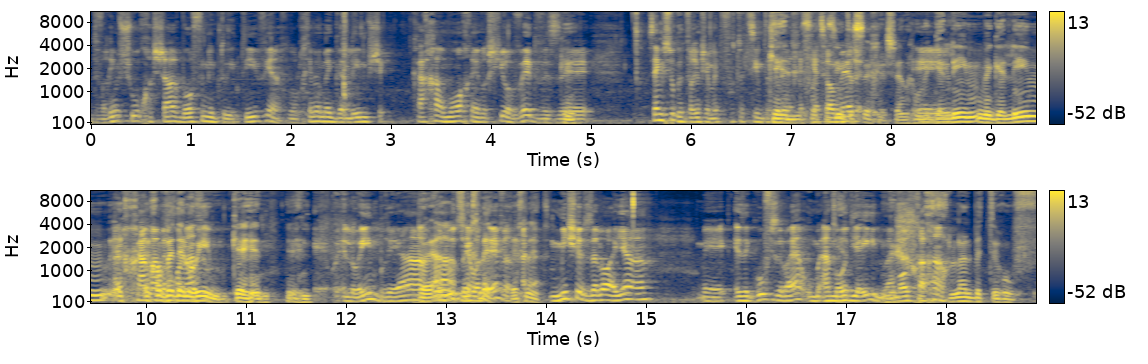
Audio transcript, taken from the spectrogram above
דברים שהוא חשב באופן אינטואיטיבי, אנחנו הולכים ומגלים שככה המוח האנושי עובד, וזה... כן. זה מסוג הדברים שבאמת מפוצצים את השכל. כן, מפוצצים את השכל, שאנחנו מגלים, מגלים איך עובד אלוהים, כן, כן. אלוהים, בריאה, אבולוציה, whatever. מי שזה לא היה, איזה גוף זה לא היה, הוא היה מאוד יעיל, הוא היה מאוד חכם. מחולל בטירוף.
